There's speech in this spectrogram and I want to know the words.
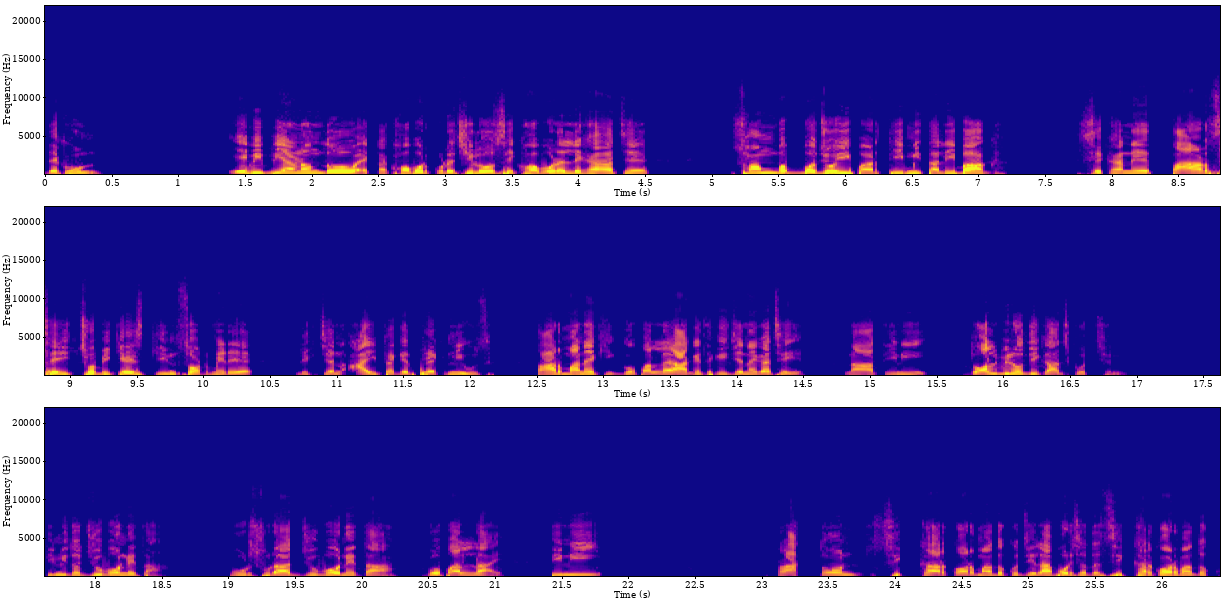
দেখুন এবিপি আনন্দ একটা খবর করেছিল, সেই খবরে লেখা আছে, সম্ভাব্য জয়ী প্রার্থী মিতালি বাগ সেখানে তার সেই ছবিকে স্ক্রিনশট মেরে লিখছেন আইপ্যাকের ফেক নিউজ তার মানে কি? গোপাল রায় আগে থেকেই জেনে গেছে? না, তিনি দল বিরোধী কাজ করছেন। তিনি তো যুব নেতা পুরসুরার যুব নেতা গোপাল রায়। তিনি প্রাক্তন শিক্ষার কর্মাধ্যক্ষ, জেলা পরিষদের শিক্ষার কর্মাধ্যক্ষ।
